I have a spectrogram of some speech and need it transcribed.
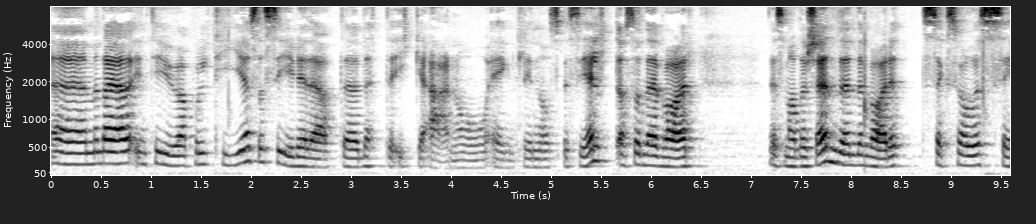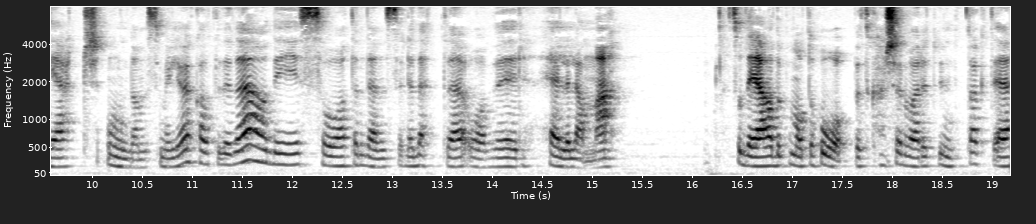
Eh, Men da jeg intervjua politiet, så sier de det at eh, dette ikke er noe, egentlig noe spesielt. Altså det var det som hadde skjedd, det, det var et seksualisert ungdomsmiljø, kalte de det. Og de så tendenser til dette over hele landet. Så det jeg hadde på en måte håpet kanskje var et unntak, det,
